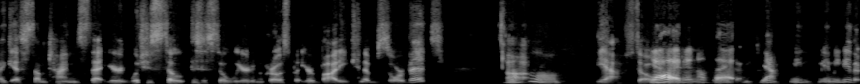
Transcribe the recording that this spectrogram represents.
I guess sometimes that you're, which is so, this is so weird and gross, but your body can absorb it. Um, oh. Yeah. So yeah, I didn't know that. Yeah, me, me neither.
